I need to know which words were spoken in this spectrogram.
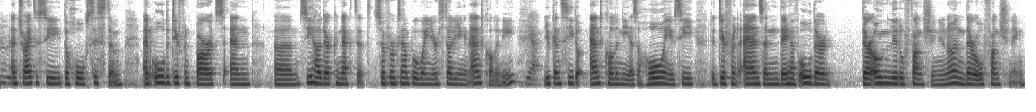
Mm-hmm. and try to see the whole system and all the different parts and um, see how they're connected. So, for example, when you're studying an ant colony, Yeah. you can see the ant colony as a whole and you see the different ants and they have all their their own little function, you know, and they're all functioning.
